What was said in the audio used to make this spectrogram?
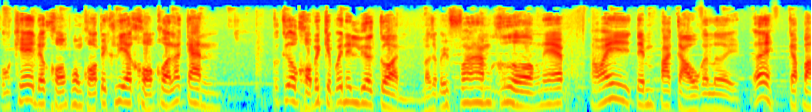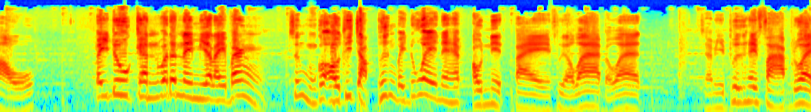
โอเค เดี๋ยวของผมขอไปเคลียร์ของก่อนละกัน ก็คือเอาของไปเก็บไว้ในเรือก่อน เราจะไปฟาร์มของนะครับ เอาให้เต็มปลาเก๋ากันเลย เอ้ย กระเป๋า ไปดูกันว่าด้านในมีอะไรบ้าง ซึ่งผมก็เอาที่จับพึ่งไปด้วยนะครับ เอาเน็ตไปเผื่อว่าแบบว่า จะมีพึ่งให้ฟาร์มด้วย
